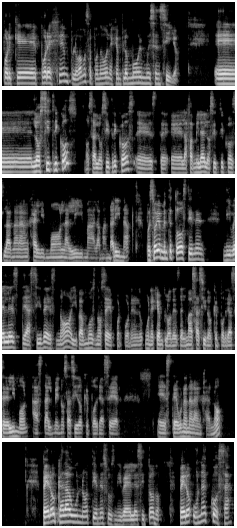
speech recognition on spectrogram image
Porque, por ejemplo, vamos a poner un ejemplo muy, muy sencillo. Eh, los cítricos, o sea, los cítricos, este, eh, la familia de los cítricos, la naranja, el limón, la lima, la mandarina, pues obviamente todos tienen niveles de acidez, ¿no? Y vamos, no sé, por poner un ejemplo, desde el más ácido que podría ser el limón hasta el menos ácido que podría ser este, una naranja, ¿no? Pero cada uno tiene sus niveles y todo. Pero una cosa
